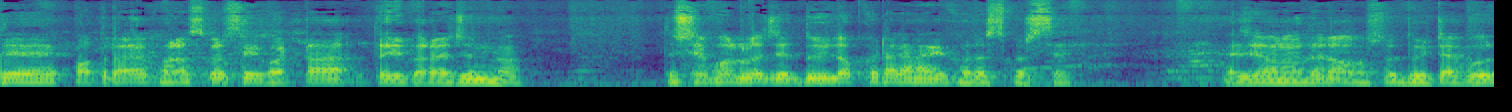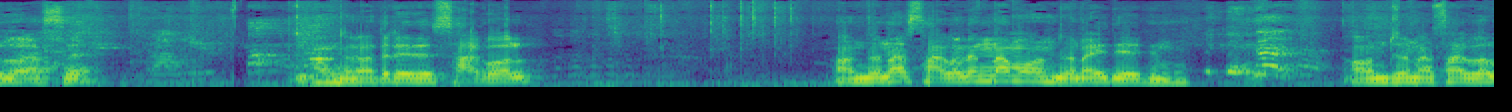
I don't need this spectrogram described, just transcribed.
যে কত টাকা খরচ করছে এই ঘরটা তৈরি করার জন্য। তো সে বলল যে দুই লক্ষ টাকা নাকি খরচ করছে। এই যে ওনাদের অবশ্য দুইটা গরু আছে। অঞ্জনাদের এই যে ছাগল। অঞ্জনার ছাগলের নাম অঞ্জনাই দিয়ে দিব অঞ্জনা ছাগল।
